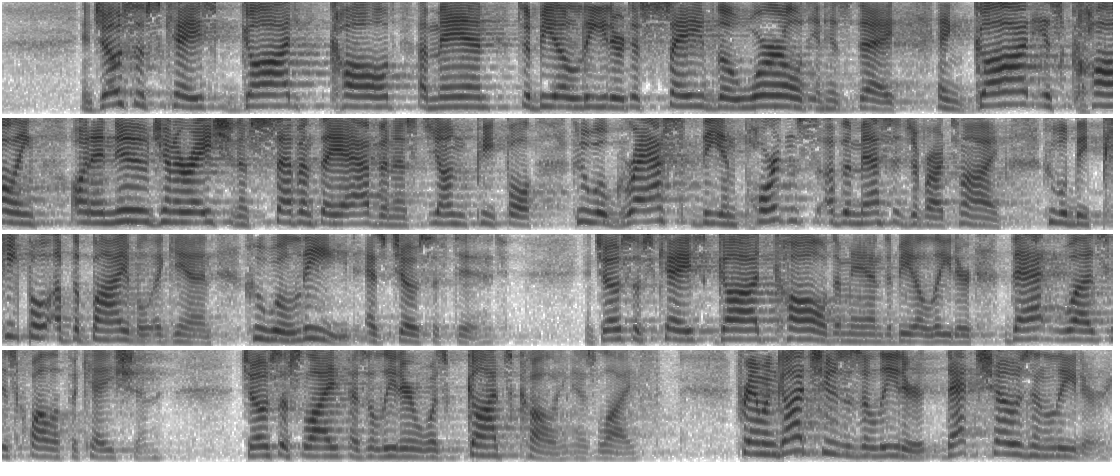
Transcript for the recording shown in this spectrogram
In Joseph's case, God called a man to be a leader to save the world in his day. And God is calling on a new generation of Seventh day Adventist young people who will grasp the importance of the message of our time, who will be people of the Bible again, who will lead as Joseph did. In Joseph's case, God called a man to be a leader. That was his qualification. Joseph's life as a leader was God's calling in his life. Friend, when God chooses a leader, that chosen leader,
